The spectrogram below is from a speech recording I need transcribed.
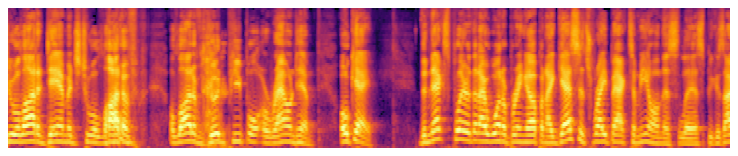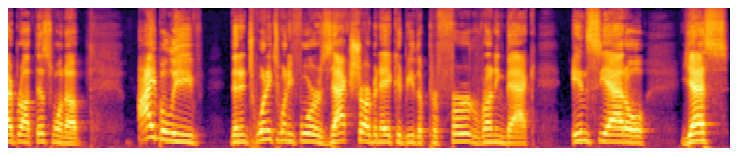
do a lot of damage to a lot of a lot of good people around him. Okay. The next player that I want to bring up and I guess it's right back to me on this list because I brought this one up. I believe that in 2024 Zach Charbonnet could be the preferred running back in Seattle. Yes,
